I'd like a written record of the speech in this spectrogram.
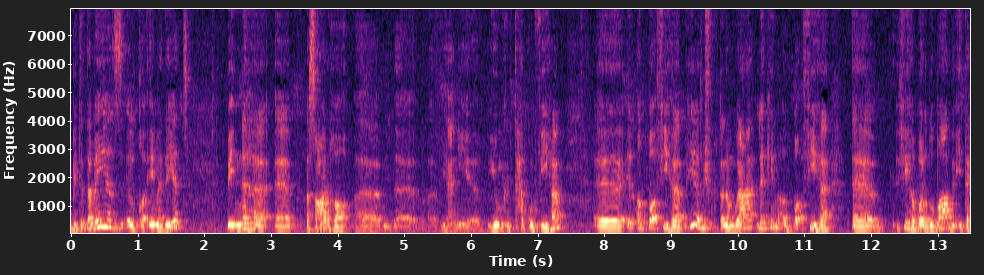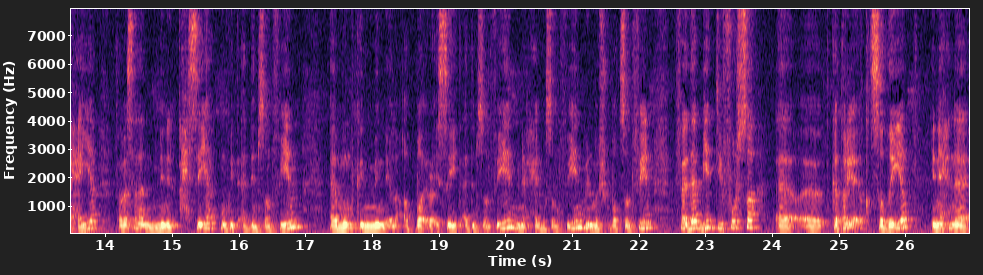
بتتميز القائمة ديت بإنها آه، أسعارها آه، آه، يعني آه، يمكن التحكم فيها. آه، الأطباق فيها هي مش متنوعة لكن الأطباق فيها آه، فيها برضو بعض الإتاحية. فمثلا من الأحسية ممكن تقدم صنفين آه، ممكن من الأطباق الرئيسية تقدم صنفين من الحلو صنفين من المشروبات صنفين. فده بيدي فرصة آه، آه، كطريقة اقتصادية إن إحنا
